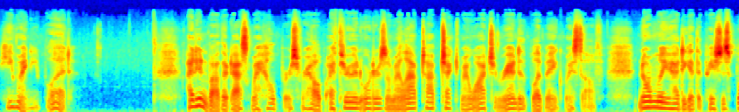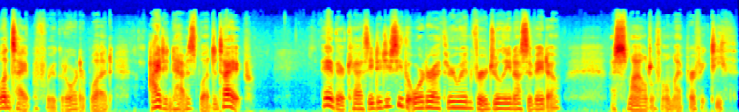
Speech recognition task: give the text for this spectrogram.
He might need blood. I didn't bother to ask my helpers for help. I threw in orders on my laptop, checked my watch, and ran to the blood bank myself. Normally, you had to get the patient's blood type before you could order blood. I didn't have his blood to type. Hey there, Cassie. Did you see the order I threw in for Julian Acevedo? I smiled with all my perfect teeth.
